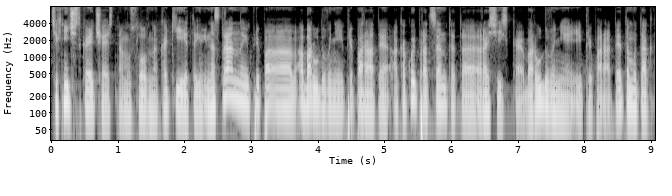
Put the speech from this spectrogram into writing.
техническая часть, там условно, какие это иностранные оборудования и препараты, а какой процент это российское оборудование и препараты. Это мы так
